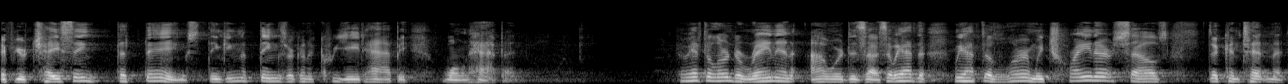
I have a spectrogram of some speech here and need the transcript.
If you're chasing the things, thinking the things are going to create happy, won't happen. We have to learn to rein in our desires. So we have to, we have to learn, we train ourselves to contentment.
